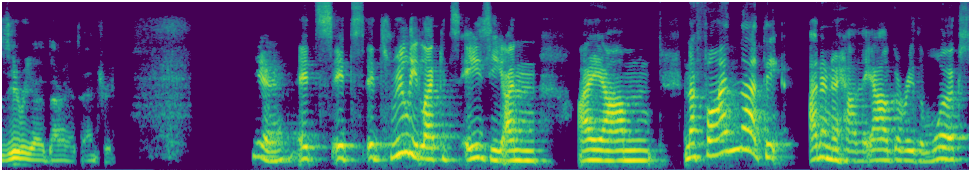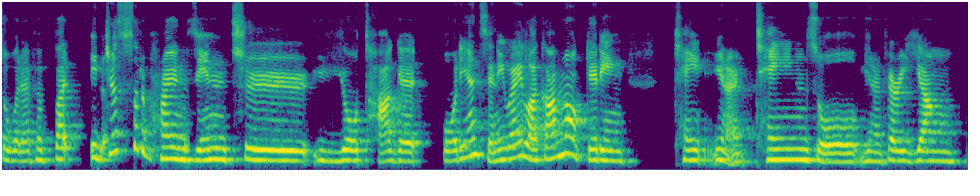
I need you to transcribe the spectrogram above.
zero barrier to entry. Yeah, it's it's it's really like it's easy, and I um and I find that the I don't know how the algorithm works or whatever, but it Yeah. just sort of hones into your target audience anyway. Like I'm not getting teen, you know, teens or you know very young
